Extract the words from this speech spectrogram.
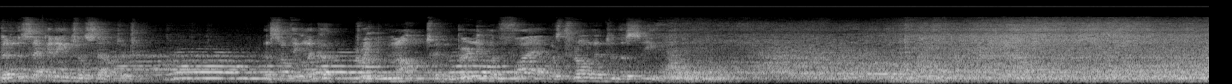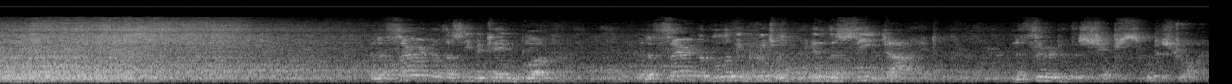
Then the second angel sounded, and something like a great mountain burning with fire was thrown into the sea. And a third of the sea became blood, and a third of the living creatures in the sea died, and a third of the ships were destroyed.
